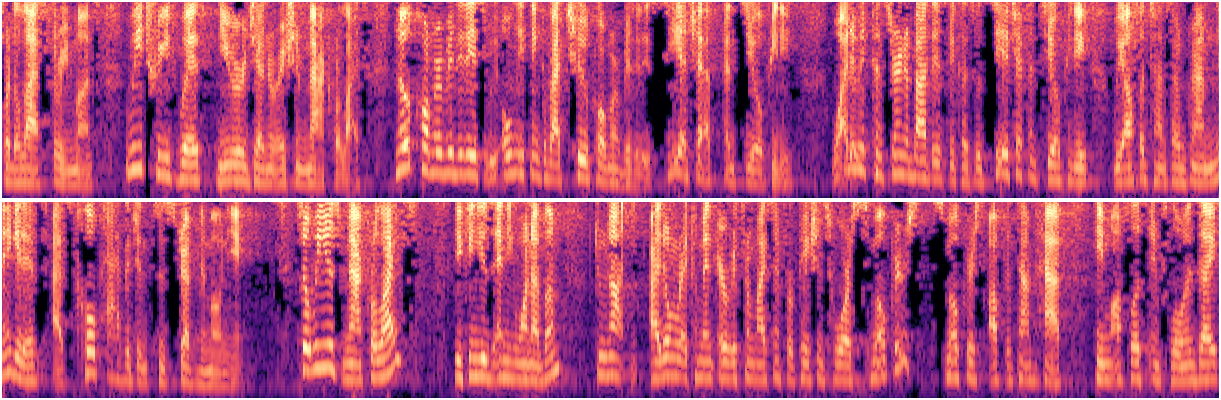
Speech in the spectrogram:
for the last three months, we treat with newer generation macrolides. No comorbidities, we only think about two comorbidities CHF and COPD. Why do we concern about this? Because with CHF and COPD, we oftentimes have gram negatives as co-pathogens to strep pneumoniae. So we use macrolides. You can use any one of them do not, I don't recommend erythromycin for patients who are smokers. Smokers oftentimes have Haemophilus influenzae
